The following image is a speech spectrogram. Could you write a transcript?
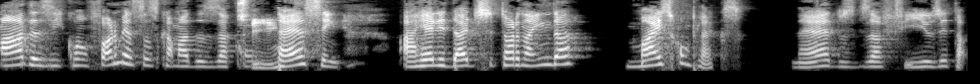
camadas, e conforme essas camadas acontecem, Sim. a realidade se torna ainda mais complexa, né? Dos desafios e tal.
